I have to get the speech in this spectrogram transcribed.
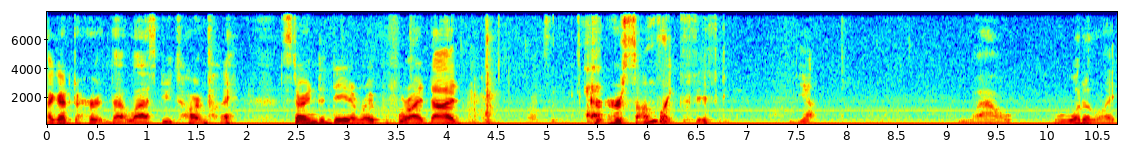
I got to hurt that last dude's heart by starting to date him right before I died. Her, her son's like 50. Yeah. What a life.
